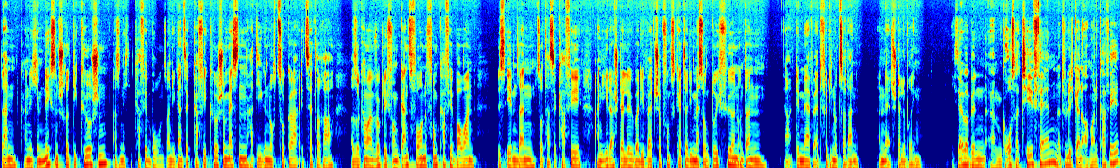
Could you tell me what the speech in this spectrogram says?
dann kann ich im nächsten Schritt die Kirschen, also nicht die Kaffeebohnen, sondern die ganze Kaffeekirsche messen. Hat die genug Zucker etc.? Also kann man wirklich von ganz vorne vom Kaffeebauern bis eben dann zur Tasse Kaffee an jeder Stelle über die Wertschöpfungskette die Messung durchführen und dann ja, den Mehrwert für die Nutzer dann an der Stelle bringen. Ich selber bin ähm, großer Tee-Fan, natürlich gerne auch mal einen Kaffee.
